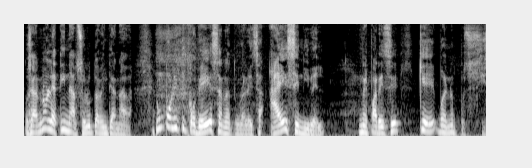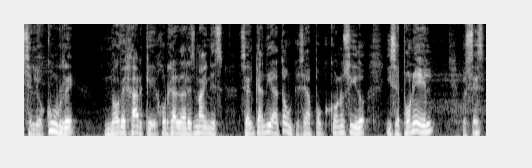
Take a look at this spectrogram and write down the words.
O sea, no le atina absolutamente a nada. Un político de esa naturaleza, a ese nivel, me parece que, bueno, pues si se le ocurre no dejar que Jorge Álvarez Maínez sea el candidato, aunque sea poco conocido, y se pone él, pues es,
